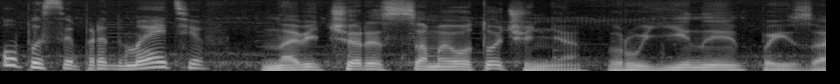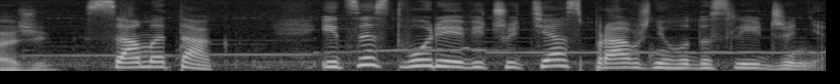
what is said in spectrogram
описи предметів. Навіть через саме оточення, руїни, пейзажі. Саме так. І це створює відчуття справжнього дослідження.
